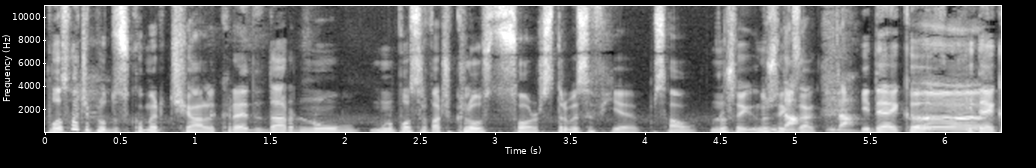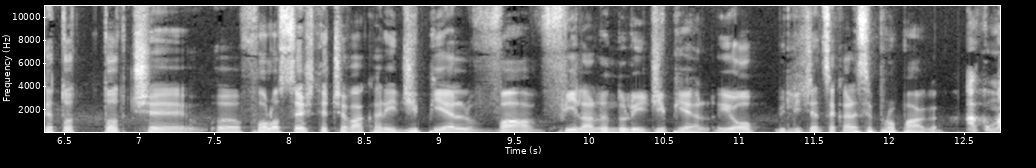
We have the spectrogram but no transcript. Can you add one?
poți face produs comercial, cred, dar nu, nu poți să faci closed source. Trebuie să fie, sau? Nu știu, nu știu Da, exact. da. Ideea e că, Uh. ideea e că tot, tot ce uh, folosește ceva care e GPL va fi la rândul lui GPL. E o licență care se propagă. Acum,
